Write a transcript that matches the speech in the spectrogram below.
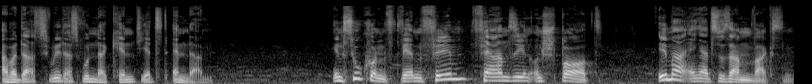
Aber das will das Wunderkind jetzt ändern. In Zukunft werden Film, Fernsehen und Sport immer enger zusammenwachsen.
